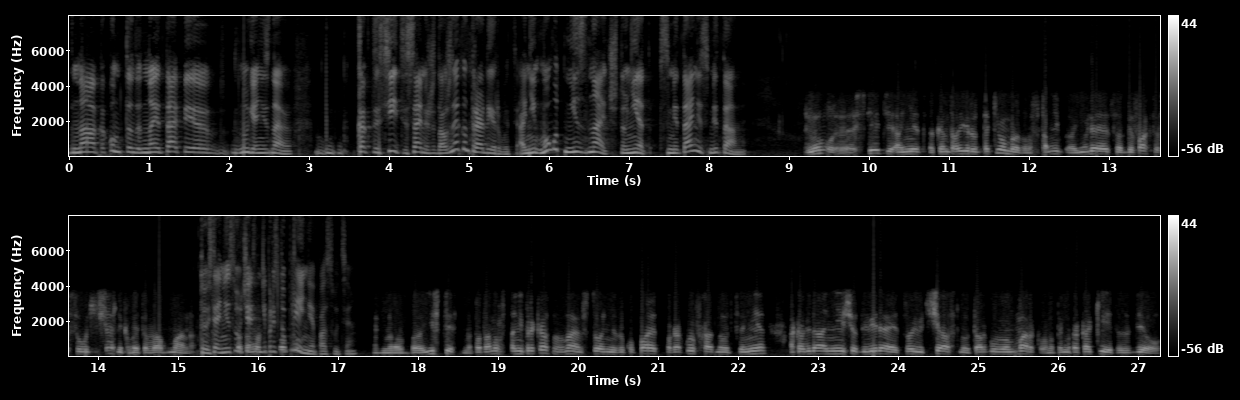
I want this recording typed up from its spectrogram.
на каком-то, на этапе, ну, я не знаю, как-то сети сами же должны контролировать? Они могут не знать, что нет в сметане сметаны? Ну, э, сети, они контролируют таким образом, что они являются де-факто соучастниками этого обмана. То есть они соучастники потому, преступления, по сути? Ну, естественно, потому что они прекрасно знают, что они закупают, по какой входной цене, а когда они еще доверяют свою частную торговую марку, например, как Окей это сделал,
